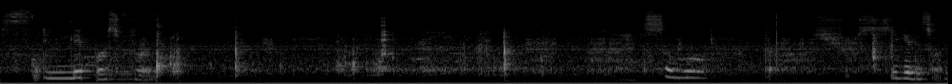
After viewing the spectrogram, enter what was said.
slippers first. Some the shoes. You get this one.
